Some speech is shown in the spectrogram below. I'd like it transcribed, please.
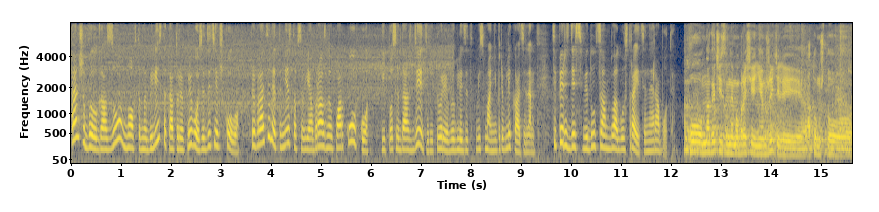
Раньше был газон, но автомобилисты, которые привозят детей в школу, превратили это место в своеобразную парковку. И после дождей территория выглядит весьма непривлекательно. Теперь здесь ведутся благоустроительные работы. По многочисленным обращениям жителей о том, что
